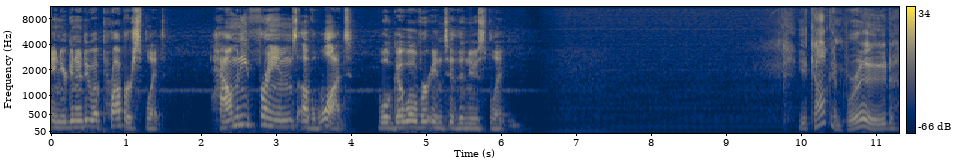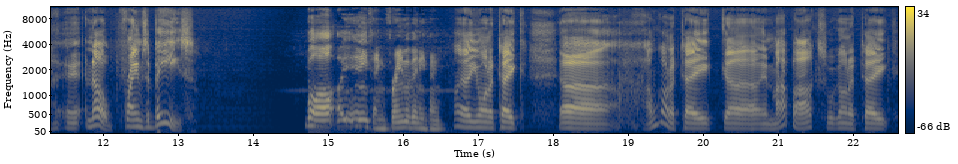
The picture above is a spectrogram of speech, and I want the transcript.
and you're going to do a proper split, how many frames of what will go over into the new split? You're talking brood. Uh, no, frames of bees. Well, anything, frame of anything. Well, you want to take, uh, I'm going to take, uh, in my box, we're going to take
